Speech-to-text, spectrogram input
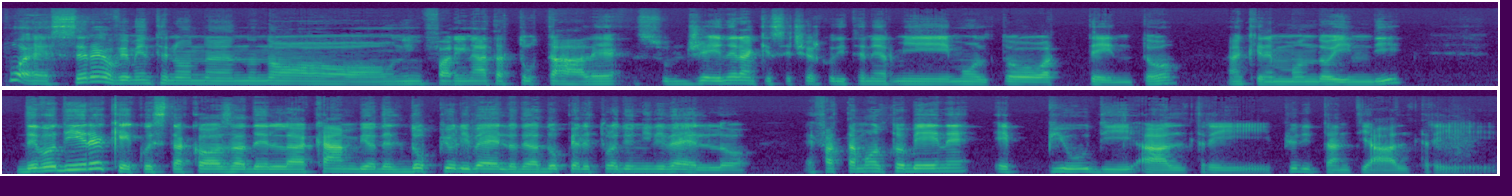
può essere, ovviamente non, non, ho un'infarinata totale sul genere, anche se cerco di tenermi molto attento, anche nel mondo indie. Devo dire che questa cosa del cambio del doppio livello, della doppia lettura di ogni livello, è fatta molto bene e più di altri, più di tanti altri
